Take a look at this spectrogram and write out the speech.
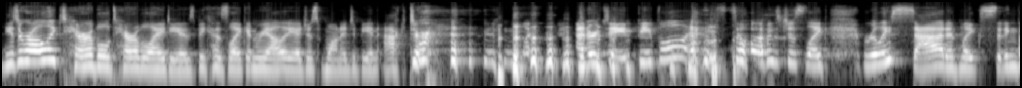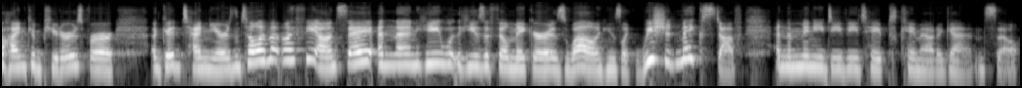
These are all like terrible, terrible ideas because like in reality I just wanted to be an actor and like, entertain people. And so I was just like really sad and like sitting behind computers for a good 10 years until I met my fiance. And then he he's a filmmaker as well. And he was like, we should make stuff. And the mini DV tapes came out again. So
